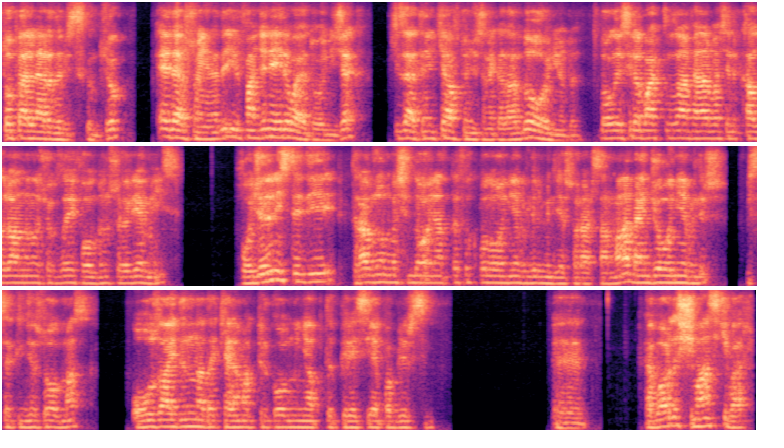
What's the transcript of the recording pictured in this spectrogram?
Stoperlerde de bir sıkıntı yok. Ederson yine de İrfan Can Eğribayat oynayacak. Ki zaten iki hafta öncesine kadar da o oynuyordu. Dolayısıyla baktığımız zaman Fenerbahçe'nin kadro anlamında çok zayıf olduğunu söyleyemeyiz. Hocanın istediği Trabzon maçında oynattığı futbolu oynayabilir mi diye sorarsan bana bence oynayabilir. Bir sakıncası olmaz. Oğuz Aydın'la da Kerem Aktürkoğlu'nun yaptığı presi yapabilirsin. Ee, ha bu arada Şimanski var.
